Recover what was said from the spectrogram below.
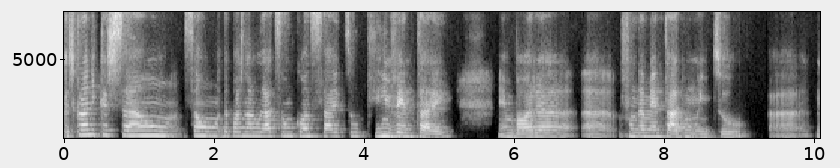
As crónicas são, são da pós-normalidade são um conceito que inventei, embora uh, fundamentado muito uh,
